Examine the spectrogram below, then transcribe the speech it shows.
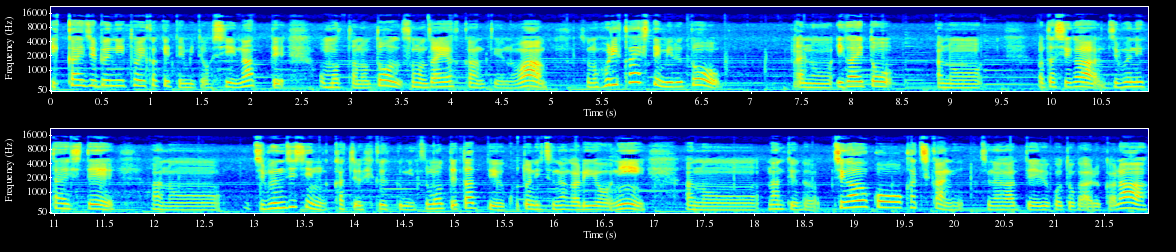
一回自分に問いかけてみてほしいなって思ったのとその罪悪感っていうのはその掘り返してみるとあの意外とあの私が自分に対してあの自分自身が価値を低く見積もってたっていうことにつながるようにあの何て言うんだろう違うこう価値観につながっていることがあるから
